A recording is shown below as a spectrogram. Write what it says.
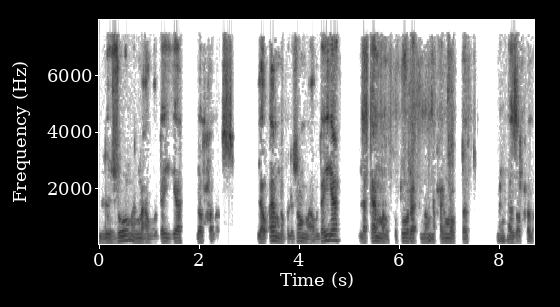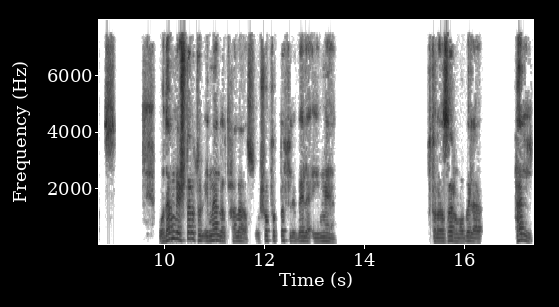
لزوم المعمودية للخلاص لو آمنوا بلزوم المعمودية لكان من الخطورة إنهم يحرموا الطفل من هذا الخلاص وده بيشترطوا الإيمان للخلاص وشوف الطفل بلا إيمان في نظرهم وبلا هل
